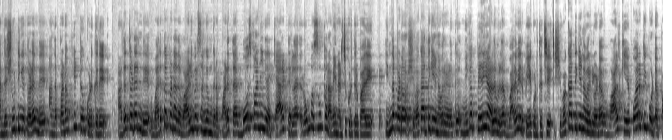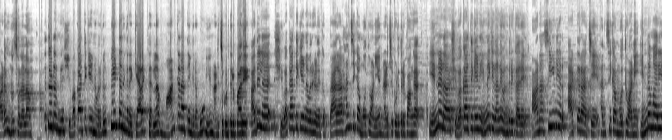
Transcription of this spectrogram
அந்த ஷூட்டிங்கை தொடர்ந்து அந்த படம் ஹிட்டும் கொடுக்குது. அதை தொடர்ந்து வருத்தப்படாத வாலிபர் சங்கம்ங்கிற படத்தை போஸ் பாண்டிங்கிற கேரக்டர்ல ரொம்ப சூப்பராகவே நடிச்சு கொடுத்துருப்பாரு. இந்த படம் சிவகார்த்திகேயன் அவர்களுக்கு மிகப்பெரிய அளவுல வரவேற்பையே கொடுத்துச்சு. சிவகார்த்திகேயன் அவர்களோட வாழ்க்கையை புரட்டி போட்ட படம்னு சொல்லலாம். அதை தொடர்ந்து சிவகார்த்திகேயன் அவர்கள் பீட்டருங்கிற கேரக்டர்ல மான்கராத்தைங்கிற மூவியும் நடிச்சு கொடுத்திருப்பாரு. அதுல சிவகார்த்திகேயன் அவர்களுக்கு பேரா ஹன்சிகா மோத்வானியும் நடிச்சு கொடுத்திருப்பாங்க. என்னடா சிவகார்த்திகேயன் இன்னைக்கு தானே வந்திருக்காரு. ஆனா சீனியர் ஆக்டர் ஆச்சே ஹன்சிகா மோத்வானி. இந்த மாதிரி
